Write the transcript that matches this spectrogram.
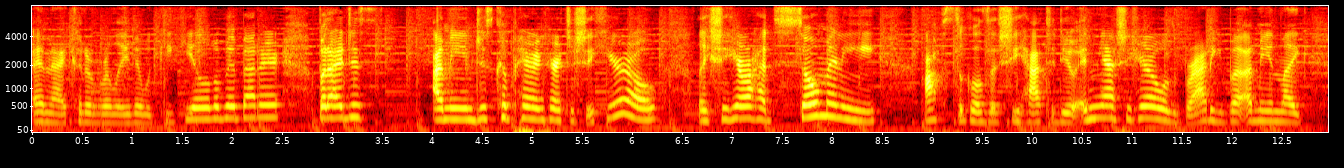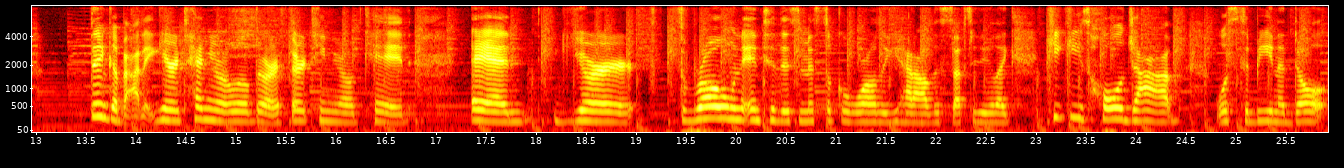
and I could have related with Kiki a little bit better, but I just I mean, just comparing her to Chihiro, like Chihiro had so many obstacles that she had to do. And yeah, Chihiro was bratty, but I mean like think about it. You're a 10 year old or a 13 year old kid, and you're thrown into this mystical world that you had all this stuff to do. Like, Kiki's whole job was to be an adult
